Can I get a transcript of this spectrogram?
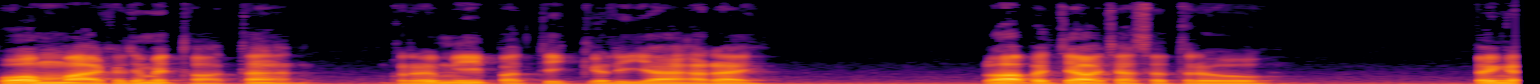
พวกอมายก็จะไม่ต่อต้าน หรือมีปฏิกิริยาอะไร เพราะพระเจ้าชาติศัตรู เป็นก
